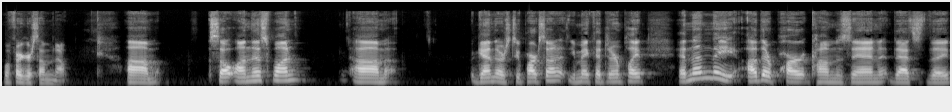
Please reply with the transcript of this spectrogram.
we'll figure something out. Um, so on this one, um, again, there's two parts on it. You make that dinner plate, and then the other part comes in. That's the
